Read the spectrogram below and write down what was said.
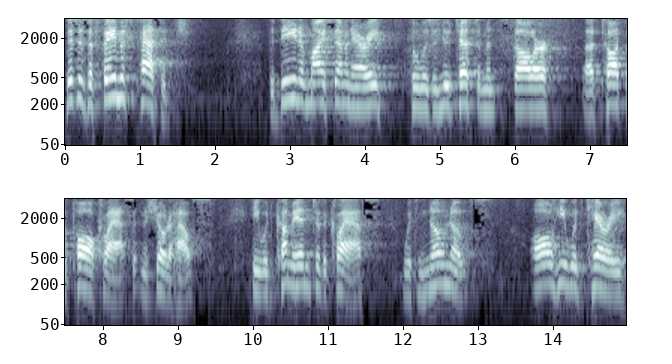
This is a famous passage. The dean of my seminary, who was a New Testament scholar, uh, taught the Paul class at Nashotah House. He would come into the class with no notes. All he would carry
